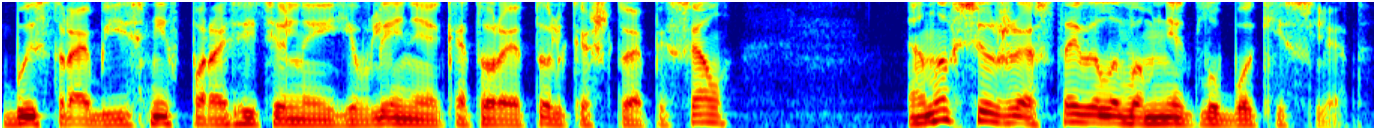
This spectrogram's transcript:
быстро объяснив поразительное явление, которое только что описал, оно все же оставило во мне глубокий след.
